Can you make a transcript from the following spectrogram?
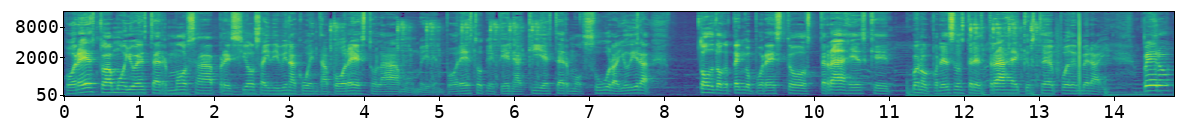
por esto amo yo esta hermosa, preciosa y divina cuenta. Por esto la amo, miren, por esto que tiene aquí, esta hermosura. Yo diría, todo lo que tengo por estos trajes que, bueno, por esos tres trajes que ustedes pueden ver ahí. Pero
